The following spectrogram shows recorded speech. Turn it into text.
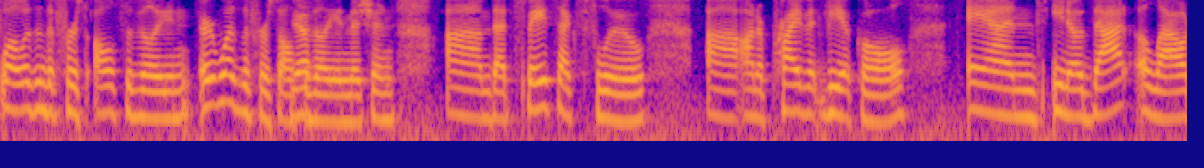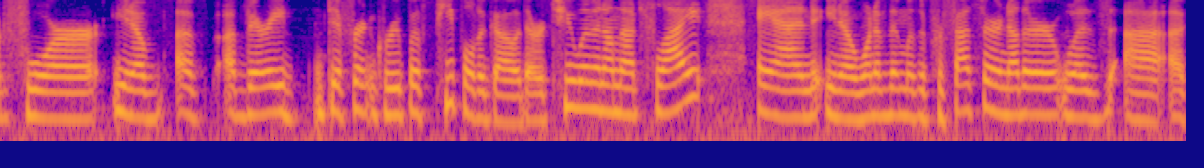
Well, it wasn't the first all civilian, or it was the first all Yes. civilian mission um, that SpaceX flew uh, on a private vehicle. And you know that allowed for you know a, a very different group of people to go. There were two women on that flight, and you know one of them was a professor, another was uh, a,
